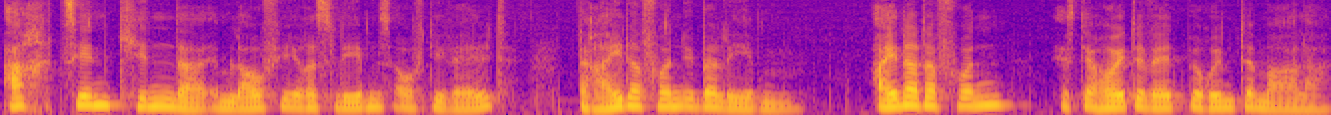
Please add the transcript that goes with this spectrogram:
18 Kinder im Laufe ihres Lebens auf die Welt. Drei davon überleben. Einer davon ist der heute weltberühmte Maler.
